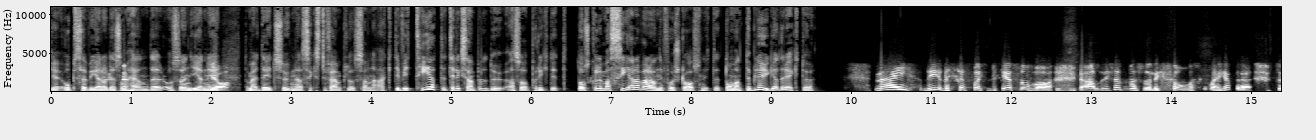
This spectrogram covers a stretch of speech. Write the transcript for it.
eh, observerar det som händer och sen ger ni ja. de här dejtsugna 65-plussarna aktiviteter, till exempel du, alltså på riktigt, de skulle massera varandra i första avsnittet, de var inte blyga direkt du? Nej, det, det var det som var... Jag har aldrig känt mig så, liksom, vad heter det, så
